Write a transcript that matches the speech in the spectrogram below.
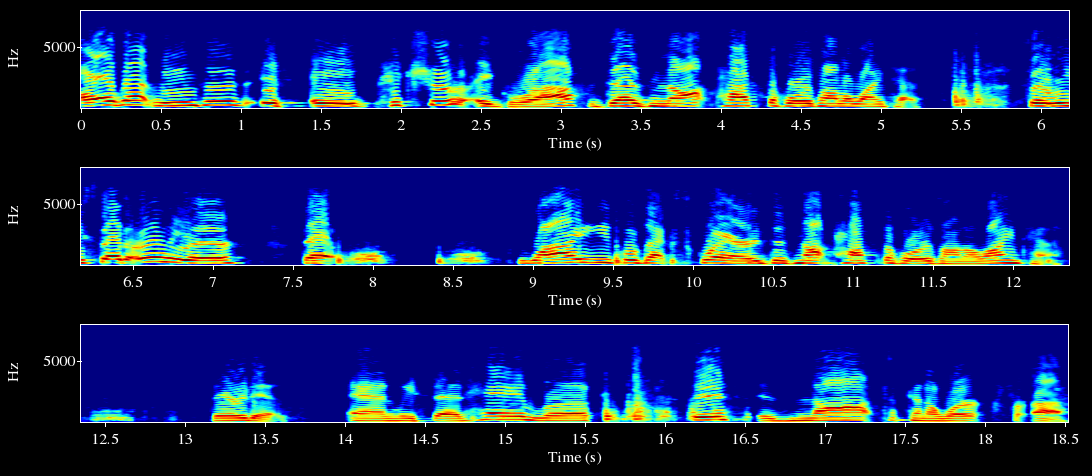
All that means is if a picture, a graph, does not pass the horizontal line test. So we said earlier that y equals x squared does not pass the horizontal line test. There it is. And we said, hey, look, this is not going to work for us.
